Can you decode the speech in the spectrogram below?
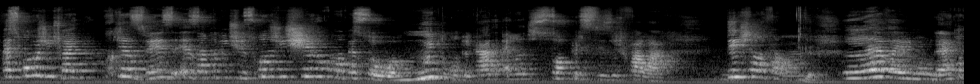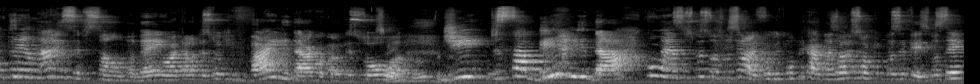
Mas como a gente vai. Porque às vezes é exatamente isso. Quando a gente chega com uma pessoa muito complicada, ela só precisa de falar. Deixa ela falar. Leva ele num lugar. Então, treinar a recepção também, ou aquela pessoa que vai lidar com aquela pessoa, de, de saber lidar com essas pessoas. Falar assim, olha, foi muito complicado, mas olha só o que você fez. Você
